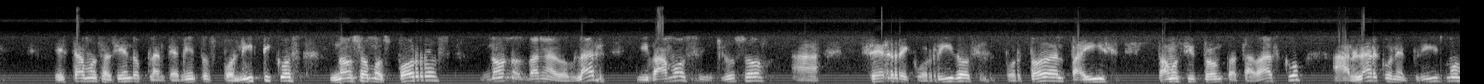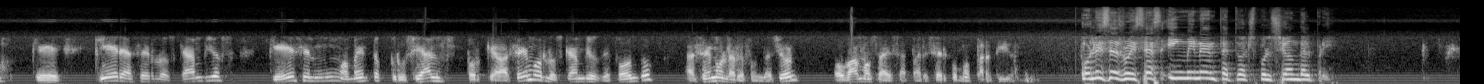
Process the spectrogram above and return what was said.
estamos haciendo planteamientos políticos, no somos porros, no nos van a doblar y vamos incluso a ser recorridos por todo el país. Vamos a ir pronto a Tabasco a hablar con el turismo que quiere hacer los cambios, que es un momento crucial porque hacemos los cambios de fondo, hacemos la refundación o vamos a desaparecer como partido. Ulises Ruiz, es inminente tu expulsión del PRI.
